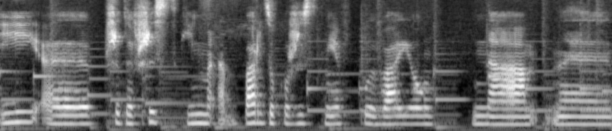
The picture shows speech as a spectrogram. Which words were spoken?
i e, przede wszystkim bardzo korzystnie wpływają na e,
